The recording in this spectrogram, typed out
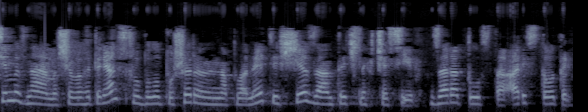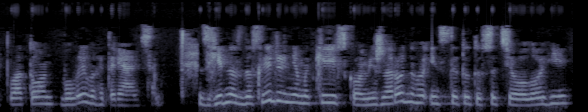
Всі ми знаємо, що вегетаріанство було поширене на планеті ще за античних часів. Заратуста, Арістотель, Платон були вегетаріанцями. Згідно з дослідженнями Київського міжнародного інституту соціології,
